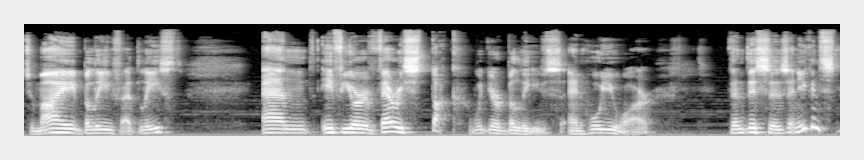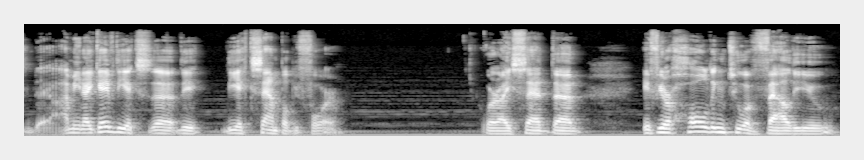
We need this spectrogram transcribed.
to my belief at least. And if you're very stuck with your beliefs and who you are, then this is, and you can, I mean, I gave the ex, uh, the the example before, where I said that if you're holding to a value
